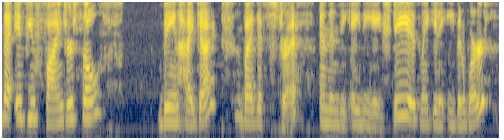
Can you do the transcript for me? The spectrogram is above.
that if you find yourself being hijacked by this stress and then the ADHD is making it even worse.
